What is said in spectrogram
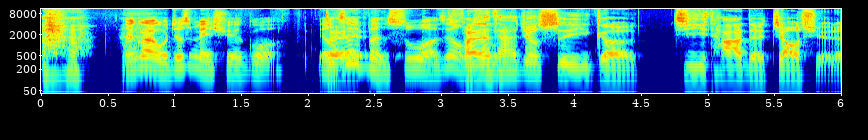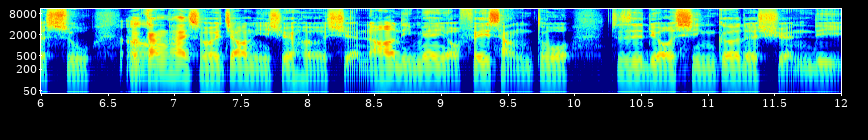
哎，难怪我就是没学过。有这本书啊，这种反正它就是一个。吉他的教学的书，他刚开始会教你一些和弦，然后里面有非常多就是流行歌的旋律。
